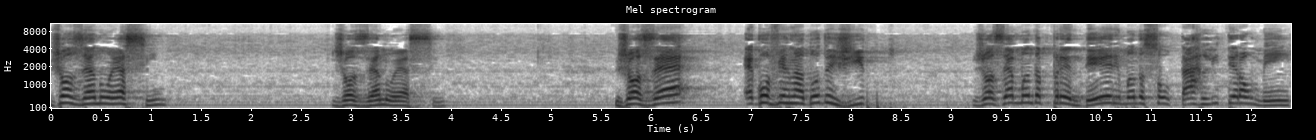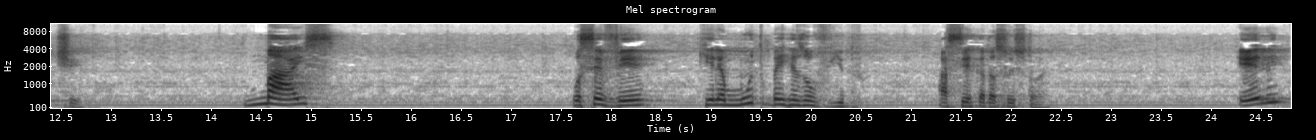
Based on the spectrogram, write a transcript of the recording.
José não é assim. José não é assim. José é governador do Egito. José manda prender e manda soltar literalmente. Mas você vê que ele é muito bem resolvido acerca da sua história ele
